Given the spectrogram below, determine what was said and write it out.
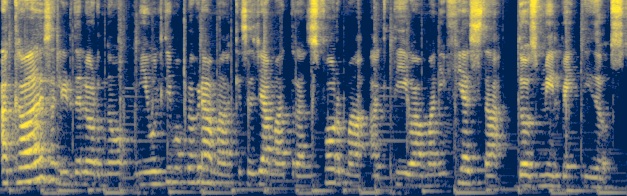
Acaba de salir del horno mi último programa que se llama Transforma, Activa, Manifiesta 2022.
